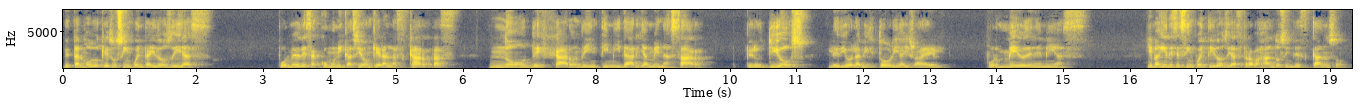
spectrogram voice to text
De tal modo que esos 52 días, por medio de esa comunicación que eran las cartas, no dejaron de intimidar y amenazar, pero Dios le dio la victoria a Israel por medio de Nehemías. Imagínese 52 días trabajando sin descanso,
